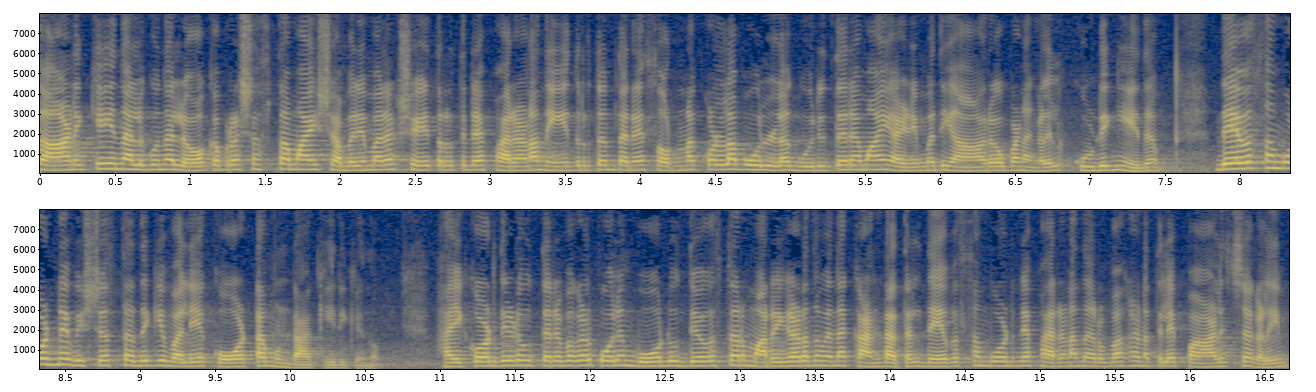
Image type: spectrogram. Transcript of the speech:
കാണിക്കയി നൽകുന്ന ലോകപ്രശസ്തമായ ശബരിമല ക്ഷേത്രത്തിന്റെ ഭരണ നേതൃത്വം തന്നെ സ്വർണക്കൊള്ള പോലുള്ള ഗുരുതരമായ അഴിമതി ആരോപണങ്ങളിൽ കുടുങ്ങിയത് ദേവസ്വം ബോർഡിന്റെ വിശ്വസ്തതയ്ക്ക് വലിയ കോട്ടമുണ്ടാക്കിയിരിക്കുന്നു. ഹൈക്കോടതിയുടെ ഉത്തരവുകൾ പോലും ബോർഡ് ഉദ്യോഗസ്ഥർ മറികടന്നുവെന്ന കണ്ടെത്തൽ ദേവസ്വം ബോർഡിന്റെ ഭരണ നിർവഹണത്തിലെ പാളിച്ചകളെയും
